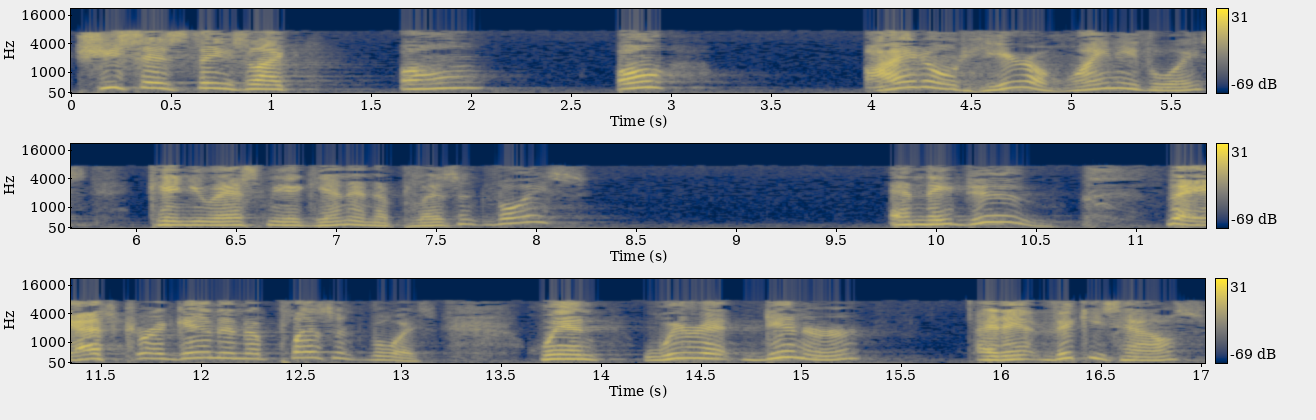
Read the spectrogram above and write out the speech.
She says things like, "Oh, oh, I don't hear a whiny voice. Can you ask me again in a pleasant voice?" And they do. They ask her again in a pleasant voice. When we're at dinner at Aunt Vicky's house,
